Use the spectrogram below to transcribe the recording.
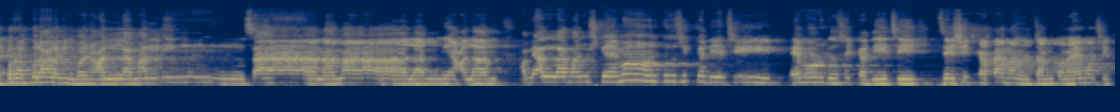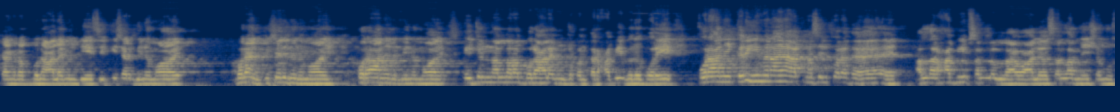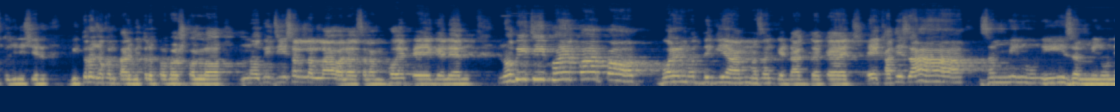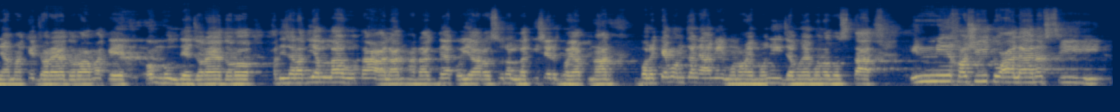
এরপর রব্বুল আলামিন বলেন, আল্লামাল ইনসানা মা লাম আমি আল্লাহ মানুষকে এমন কিছু শিক্ষা দিয়েছি, এমন কিছু শিক্ষা দিয়েছি, যে শিক্ষাটা মানুষ জানতো না। এমন শিক্ষা আমি রব্বুল আলামিন দিয়েছি কিসের বিনিময়? বলেন, কিসের বিনিময়? কোরআনের বিনিময়। এই জন্য আল্লাহ রাব্বুল আলামিন যখন তার হাবিবের উপরে কোরআনে করিমের আয়াত নাযিল করে দেয়, আল্লাহর হাবিব সাল্লাল্লাহু আলাইহি ওয়াসাল্লাম এই সমস্ত জিনিসের ভিতরে যখন তার ভিতরে প্রবেশ করল, নবীজি সাল্লাল্লাহু আলাইহি ওয়াসাল্লাম ভয় পেয়ে গেলেন। নবীজি ভয় পাওয়ার পর ঘরের মধ্যে গিয়ে আম্মাজানকে ডাক দেখে, এ খাদিজা, জাম্মিলুনি জাম্মিলুনি, আমাকে জড়ায়া ধরো, আমাকে কম্বল দিয়ে জড়ায়া ধরো। খাদিজা রাদিয়াল্লাহু তাআলা আনহা ডাক দেয়া কইয়া রাসূলুল্লাহ, কিসের ভয় আপনার? বলে, কেমন জানে আমি মনে হয় মনি যেমন এমন অবস্থা। ইন্নি খাশিতু আলা নাফসি।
